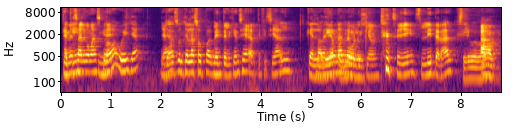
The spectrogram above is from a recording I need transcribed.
¿tienes Aquí- algo más que...? No, güey, ya. ¿Ya? ya. solté la sopa, La güey. inteligencia artificial Que va a venir una mí, revolución. sí, es literal. Sí, güey. A,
